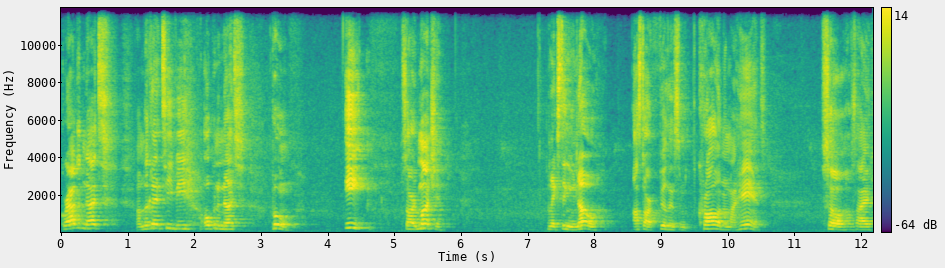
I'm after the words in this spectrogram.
grab the nuts. I'm looking at TV, open the nuts, boom, eat. Started munching. Next thing you know, I start feeling some crawling on my hands. So I was like,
